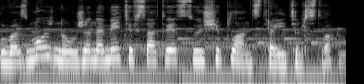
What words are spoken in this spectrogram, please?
возможно, уже наметив соответствующий план строительства –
